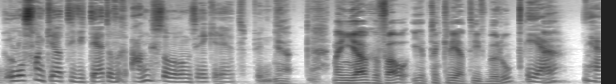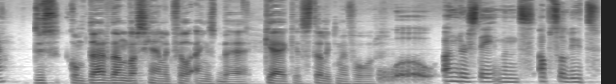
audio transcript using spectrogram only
los van creativiteit, over angst, over onzekerheid. Punt. Ja. Maar in jouw geval, je hebt een creatief beroep. Hè? Ja, ja. Dus komt daar dan waarschijnlijk veel angst bij kijken, stel ik me voor. Wow, understatement, absoluut.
